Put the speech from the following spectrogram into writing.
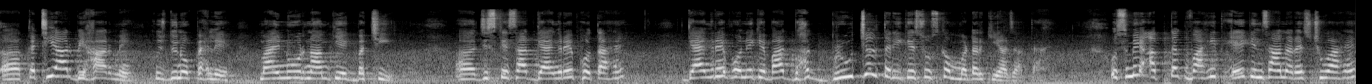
कटिहार बिहार में कुछ दिनों पहले मायनूर नाम की एक बच्ची जिसके साथ गैंगरेप होता है। गैंगरेप होने के बाद बहुत ब्रूचल तरीके से उसका मर्डर किया जाता है। उसमें अब तक वाहिद एक इंसान अरेस्ट हुआ है।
